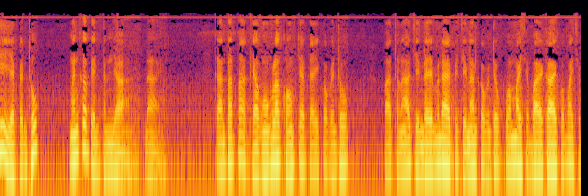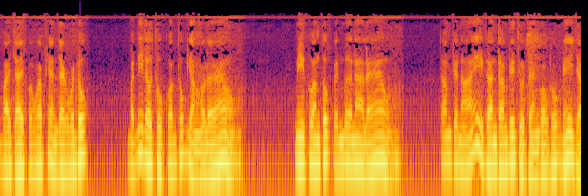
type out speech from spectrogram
ที่จะเป็นทุกข์มันก็เป็นปัญญาได้ การพัดภาคแก่ของรักของใจใจก็เป็นทุกข์ปรารถนาสิ่งใดไม่ได้ไปสิ่งนั้นก็เป็นทุกข์ความไม่สบายกายความไม่สบายใจความว่าเพี้ยนใจก็เป็นทุกข์บัดนี้เราถูกความทุกข์อย่างเราแล้ว มีความทุกข์เป็นเบื้องหน้าแล้วทำจะไหนการทำที่สุดแต่งกองทุกนี้จะ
